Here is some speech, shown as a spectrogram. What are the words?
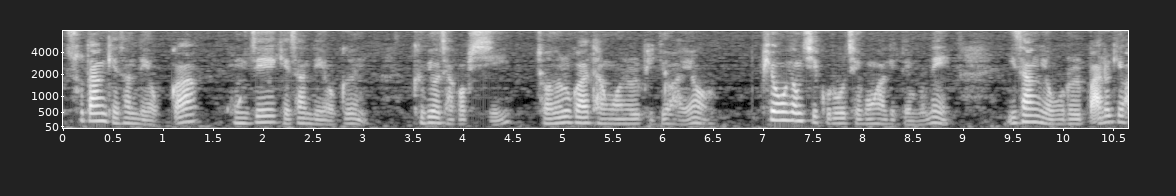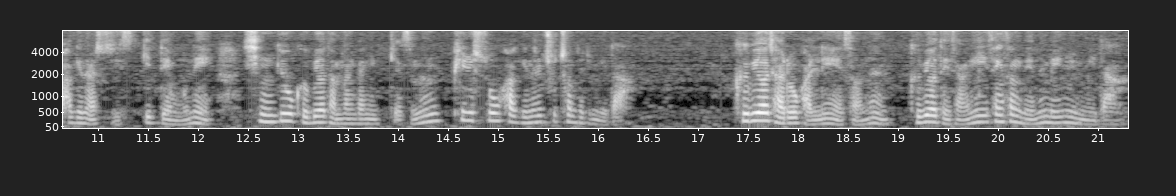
수당 계산 내역과 공제 계산 내역은 급여 작업 시 전월과 당원을 비교하여 표 형식으로 제공하기 때문에 이상 여부를 빠르게 확인할 수 있기 때문에 신규 급여 담당자님께서는 필수 확인을 추천드립니다. 급여 자료 관리에서는 급여 대장이 생성되는 메뉴입니다.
